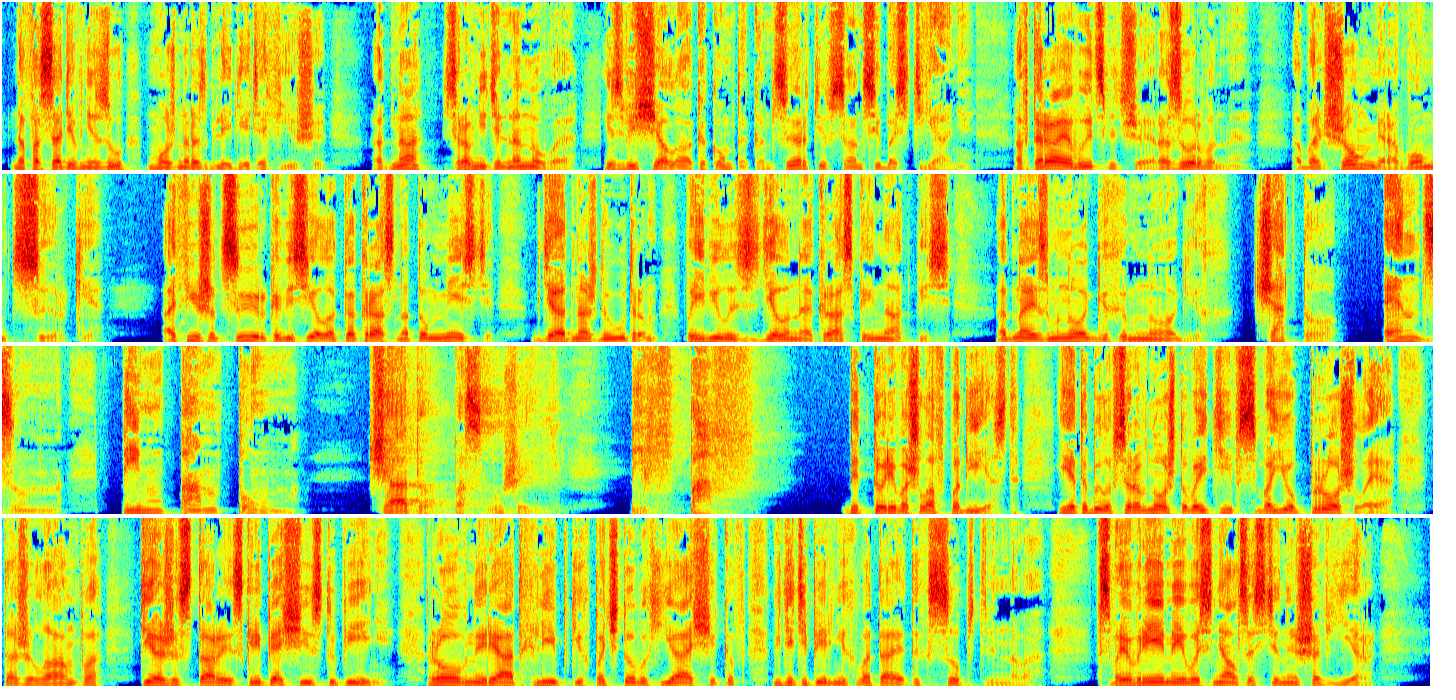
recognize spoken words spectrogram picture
На фасаде внизу можно разглядеть афиши. Одна, сравнительно новая — извещала о каком-то концерте в Сан-Себастьяне, а вторая выцветшая, разорванная, о большом мировом цирке. Афиша цирка висела как раз на том месте, где однажды утром появилась сделанная краской надпись, одна из многих и многих «Чато Эндзун Пим-пам-пум». «Чато, послушай, пиф-паф». Беттори вошла в подъезд, и это было все равно, что войти в свое прошлое. Та же лампа, те же старые скрипящие ступени, ровный ряд хлипких почтовых ящиков, где теперь не хватает их собственного. В свое время его снял со стены Шавьер.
